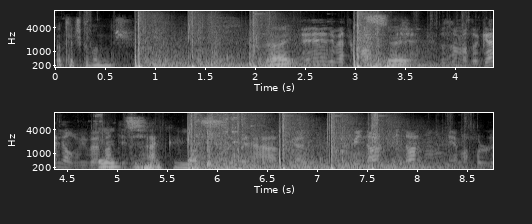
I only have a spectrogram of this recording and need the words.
Was hätte ich gewonnen? nicht? Drei, Nee, nee, die wird. Zwei. Das ist immer so geil, wie bei eins, Mattis. lass. Ja, geil. Final, Final, hm, ja, immer voll.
